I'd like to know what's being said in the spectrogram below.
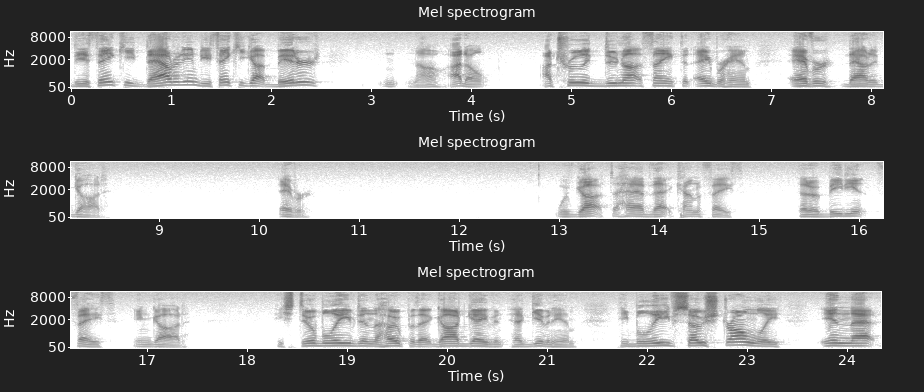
Do you think he doubted him? Do you think he got bitter? No, I don't. I truly do not think that Abraham ever doubted God. Ever. We've got to have that kind of faith, that obedient faith in God. He still believed in the hope that God gave, had given him. He believed so strongly in that,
